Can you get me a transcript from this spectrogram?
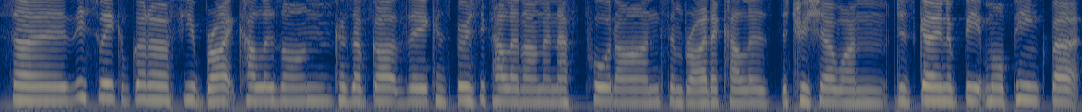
So this week I've got a few bright colours on because I've got the conspiracy palette on and I've put on some brighter colours. The Trisha one just going a bit more pink, but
